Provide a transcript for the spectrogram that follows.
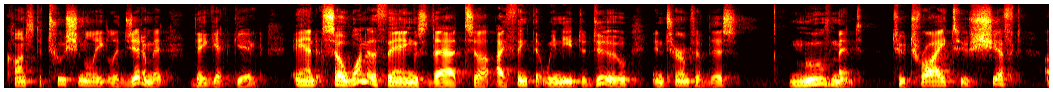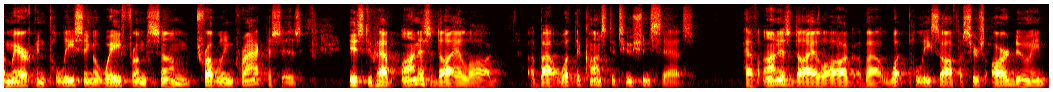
constitutionally legitimate, they get gigged. And so one of the things that uh, I think that we need to do in terms of this movement to try to shift American policing away from some troubling practices is to have honest dialogue about what the Constitution says, have honest dialogue about what police officers are doing,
